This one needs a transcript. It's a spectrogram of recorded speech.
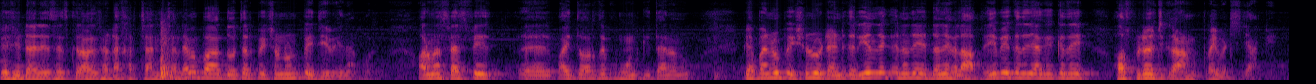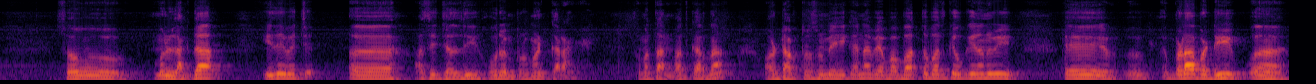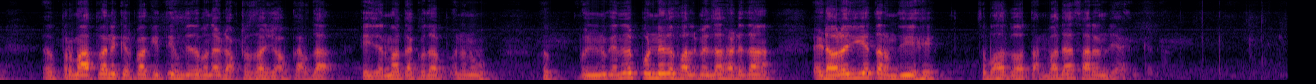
ਵੀ ਅਸੀਂ ਡਾਇਲਿਸਿਸ ਕਰਾਉਣ ਸਾਡਾ ਖਰਚਾ ਨਹੀਂ ਚੱਲ ਰਿਹਾ। ਮੈਂ ਦੋ ਚਾਰ ਪੇਸ਼ੈਂਟ ਨੂੰ ਭੇਜੇ ਵੀ ਇਹਨਾਂ ਕੋਲ। ਔਰ ਮੈਂ ਸਪੈਸੀਫਿਕ ਭਾਈ ਤੌਰ ਤੇ ਫੋਨ ਕੀਤਾ ਇਹਨਾਂ ਨੂੰ ਵੀ ਆਪਾਂ ਇਹਨੂੰ ਪੇਸ਼ੈਂਟ ਨੂੰ ਅਟੈਂਡ ਕਰੀਏ ਇਹਨਾਂ ਦੇ ਇਹਨਾਂ ਦੇ ਇਦਾਂ ਦੇ ਹਾਲਾਤ ਨਹੀਂ ਵੀ ਕਦੇ ਜਾ ਕੇ ਕਿਤੇ ਹਸਪੀਟਲ ਚ ਕਰਾਉਣ ਪ੍ਰਾਈਵੇਟ ਚ ਜਾ ਕੇ। ਸੋ ਮੈਨੂੰ ਲੱਗਦਾ ਇਹਦੇ ਵਿੱਚ ਅਸੀਂ ਜਲਦੀ ਹੋਰ ਇੰਪਰੂਵਮੈਂਟ ਕਰਾਂਗੇ। ਸੋ ਮੈਂ ਧੰਨਵਾਦ ਕਰਦਾ ਔਰ ਡਾਕਟਰਸ ਨੂੰ ਮੈਂ ਇਹੀ ਕਹਿਣਾ ਵੀ ਆਪਾਂ ਵੱਧ ਤੋਂ ਵੱਧ ਕਿਉਂਕਿ ਇਹਨਾਂ ਨੂੰ ਵੀ ਇਹ ਬੜਾ ਵੱਡੀ ਪਰਮਾਤਮਾ ਨੇ ਕਿਰਪਾ ਕੀਤੀ ਹੁੰਦੀ ਤਾਂ ਬੰਦਾ ਡਾਕਟਰ ਦਾ ਜੌਬ ਕਰਦਾ ਕਈ ਜਨਮਾਂ ਤੱਕ ਉਹਦਾ ਉਹਨਾਂ ਨੂੰ ਅਹ, ਜਿਹਨੂੰ ਕਹਿੰਦੇ ਨੇ ਪੁੰਨੇ ਦਾ ਫਲ ਮਿਲਦਾ ਸਾਡੇ ਤਾਂ ਆਈਡੀਓਲੋਜੀ ਹੈ ਧਰਮ ਦੀ ਇਹ। ਸੋ ਬਹੁਤ ਬਹੁਤ ਧੰਨਵਾਦ ਹੈ ਸਾਰਿਆਂ ਨੂੰ ਜੈ ਹਿੰਦ।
